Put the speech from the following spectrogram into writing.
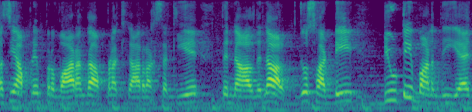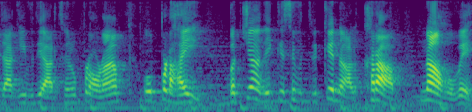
ਅਸੀਂ ਆਪਣੇ ਪਰਿਵਾਰਾਂ ਦਾ ਆਪਣਾ ਖਿਆਲ ਰੱਖ ਸਕੀਏ ਤੇ ਨਾਲ ਦੇ ਨਾਲ ਜੋ ਸਾਡੀ ਡਿਊਟੀ ਬਣਦੀ ਹੈ, ਜਾਂ ਕਿ ਵਿਦਿਆਰਥੀਆਂ ਨੂੰ ਪੜਾਉਣਾ ਉਹ ਪੜ੍ਹਾਈ ਬੱਚਿਆਂ ਦੀ ਕਿਸੇ ਵੀ ਤਰੀਕੇ ਨਾਲ ਖਰਾਬ ਨਾ ਹੋਵੇ।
